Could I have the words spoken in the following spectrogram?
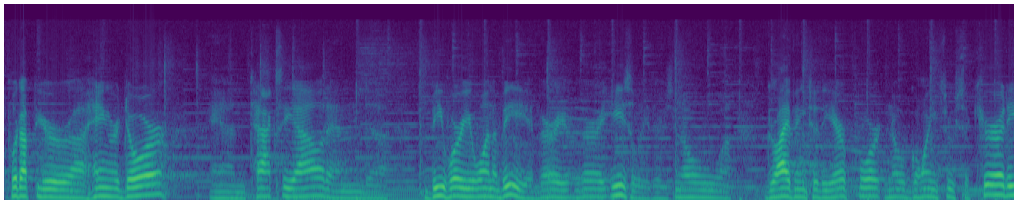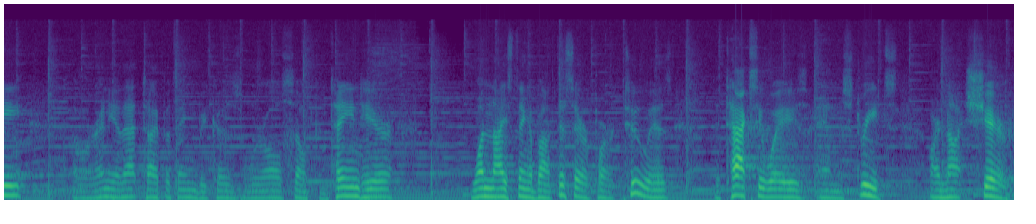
put up your uh, hangar door, and taxi out and uh, be where you want to be very, very easily. There's no uh, driving to the airport, no going through security or any of that type of thing because we're all self-contained here. One nice thing about this air park too is the taxiways and the streets are not shared.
